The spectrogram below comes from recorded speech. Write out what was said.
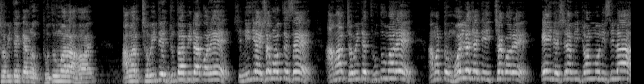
ছবিতে কেন থুতু মারা হয়? আমার ছবিতে জুতা পিটা করে, সে নিজে এসে বলতেছে, আমার ছবিতে থুতু মারে, আমার তো মহিলা যাইতে ইচ্ছা করে, এই দেশে আমি জন্ম নিছিলাম।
